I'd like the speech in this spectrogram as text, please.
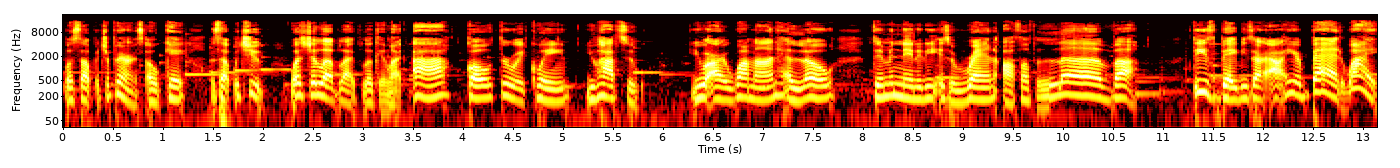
what's up with your parents? Okay, what's up with you? What's your love life looking like? Ah, go through it, queen. You have to. You are a woman. Hello. Femininity is ran off of love. These babies are out here bad. Why?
